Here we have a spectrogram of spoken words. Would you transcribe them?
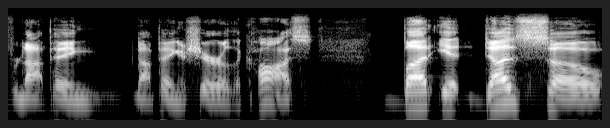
for, not paying not paying a share of the costs. But it does so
